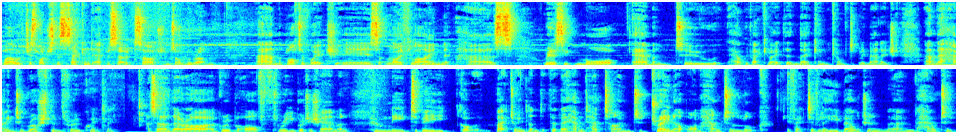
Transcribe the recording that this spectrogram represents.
Well, we've just watched the second episode, Sergeant on the Run, and the plot of which is Lifeline has realistically more airmen to help evacuate than they can comfortably manage, and they're having to rush them through quickly. So there are a group of three British airmen who need to be got back to England that they haven't had time to train up on how to look effectively Belgian and how to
